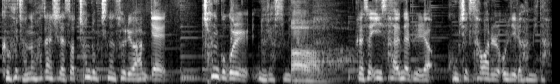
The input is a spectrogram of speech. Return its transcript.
그 후 저는 화장실에서 천둥 치는 소리와 함께 천국을 누렸습니다. 아, 그래서 이 사연을 빌려 공식 사활을 올리려 합니다.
